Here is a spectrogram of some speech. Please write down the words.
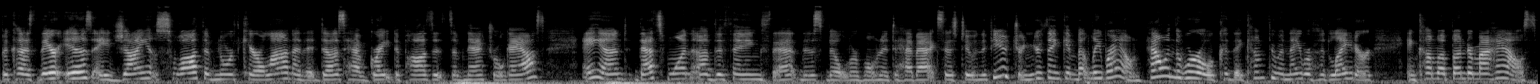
because there is a giant swath of North Carolina that does have great deposits of natural gas and that's one of the things that this builder wanted to have access to in the future. And you're thinking, but Leigh Brown, how in the world could they come through a neighborhood later and come up under my house?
